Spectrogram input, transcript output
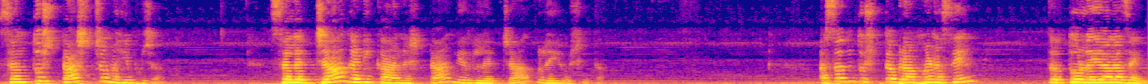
संतुष्टाश्च महिभुजा. सलज्जा गणिका नष्टा निर्लज्जा कुलयोषिता असंतुष्ट ब्राह्मण असेल तर तो लयाला जाईल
